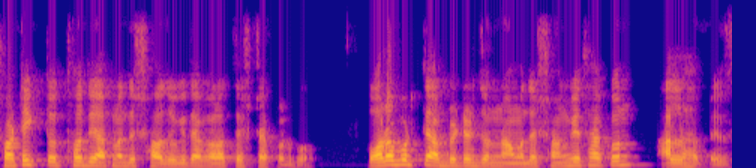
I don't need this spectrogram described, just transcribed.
সঠিক তথ্য দিয়ে আপনাদের সহযোগিতা করার চেষ্টা করব। পরবর্তী আপডেটের জন্য আমাদের সঙ্গে থাকুন। আল্লাহ হাফেজ।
